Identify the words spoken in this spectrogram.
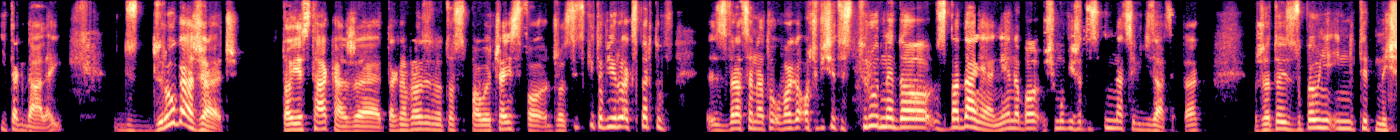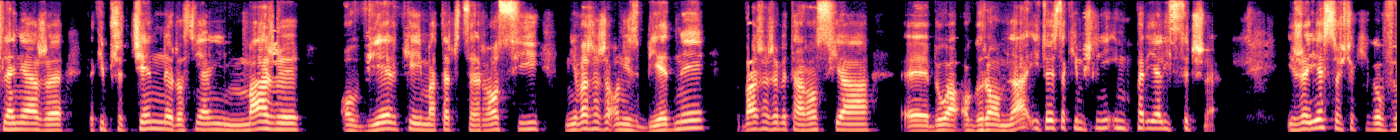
i tak dalej. Druga rzecz to jest taka, że tak naprawdę no to społeczeństwo rosyjskie, to wielu ekspertów zwraca na to uwagę. Oczywiście to jest trudne do zbadania, nie? No bo się mówi, że to jest inna cywilizacja, tak? Że to jest zupełnie inny typ myślenia, że taki przeciętny Rosjanin marzy o wielkiej mateczce Rosji. Nieważne, że on jest biedny, ważne, żeby ta Rosja e, była ogromna i to jest takie myślenie imperialistyczne. I że jest coś takiego w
